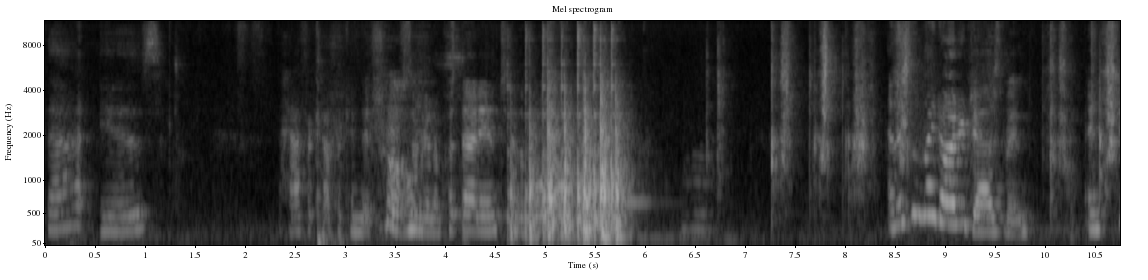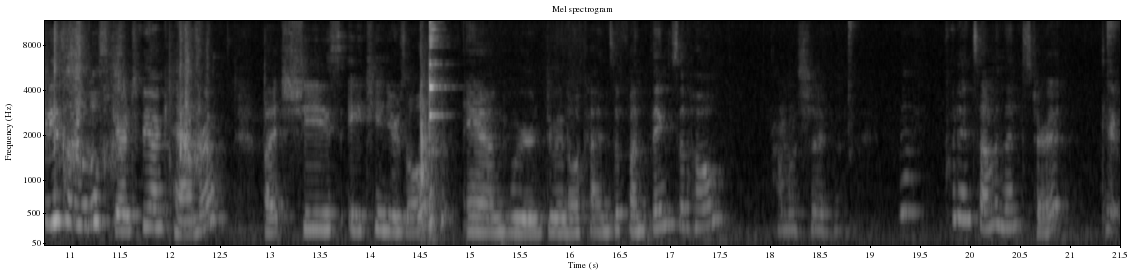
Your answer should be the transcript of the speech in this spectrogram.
That is a half a cup of conditioner. Oh. So we're gonna put that into the bowl. And this is my daughter Jasmine, and she's a little scared to be on camera, but she's 18 years old, and we're doing all kinds of fun things at home. How much should I put? Put in some and then stir it. Okay,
